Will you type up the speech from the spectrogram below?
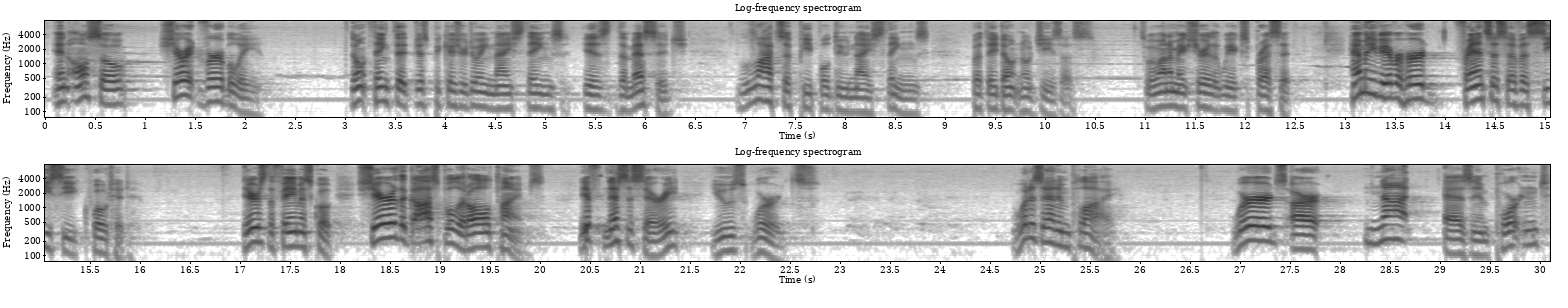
And also, share it verbally. Don't think that just because you're doing nice things is the message. Lots of people do nice things, but they don't know Jesus. So we want to make sure that we express it. How many of you ever heard Francis of Assisi quoted? There's the famous quote Share the gospel at all times. If necessary, use words. What does that imply? Words are not as important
